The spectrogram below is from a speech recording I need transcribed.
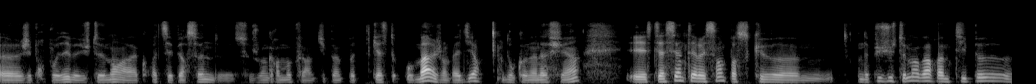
euh, j'ai proposé bah, justement à croix de ces personnes de se joindre à moi pour faire un petit peu un podcast hommage, on va dire. Donc, on en a fait un et c'était assez intéressant parce que euh, on a pu justement avoir un petit peu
